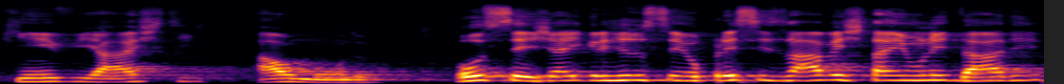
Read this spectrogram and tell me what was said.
que enviaste ao mundo. Ou seja, a igreja do Senhor precisava estar em unidade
